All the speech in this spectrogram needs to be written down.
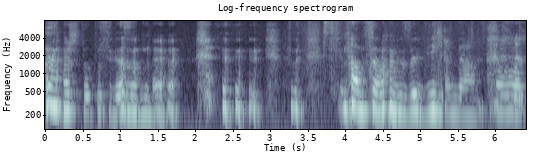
что-то связанное с финансовым изобилием. Да, вот.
